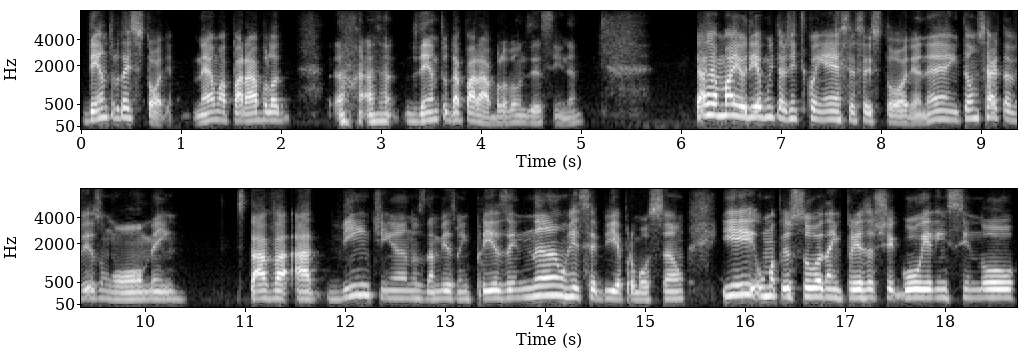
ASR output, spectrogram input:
dentro da história, né? Uma parábola dentro da parábola, vamos dizer assim, né? A maioria, muita gente conhece essa história, né? Então, certa vez, um homem estava há 20 anos na mesma empresa e não recebia promoção. E uma pessoa da empresa chegou, ele ensinou,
